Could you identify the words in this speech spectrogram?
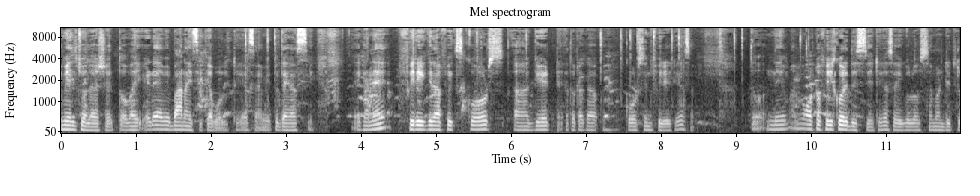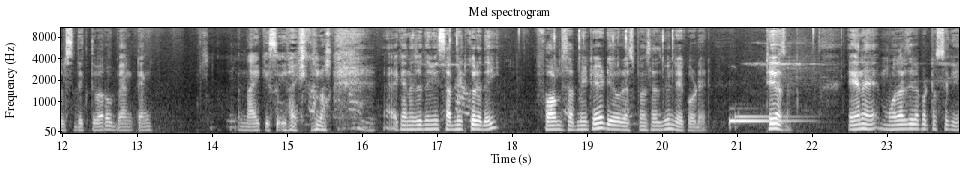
ইমেল চলে আসে। তো ভাই, এটাই আমি বানাইছি কেবল, ঠিক আছে? আমি একটু দেখাচ্ছি। এখানে ফ্রি গ্রাফিক্স কোর্স গেট এত টাকা কোর্স ইন ফ্রি ঠিক আছে? তো নেম আমি অটো ফিল করে দিচ্ছি, ঠিক আছে? এগুলো হচ্ছে আমার ডিটেলস দেখতে পারো ব্যাংক ট্যাঙ্ক নাই কিছুই ভাই কোনো। এখানে যদি আমি সাবমিট করে দেই form submitted your response has been recorded ঠিক আছে? এখানে মজার যে ব্যাপারটা হচ্ছে কি,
